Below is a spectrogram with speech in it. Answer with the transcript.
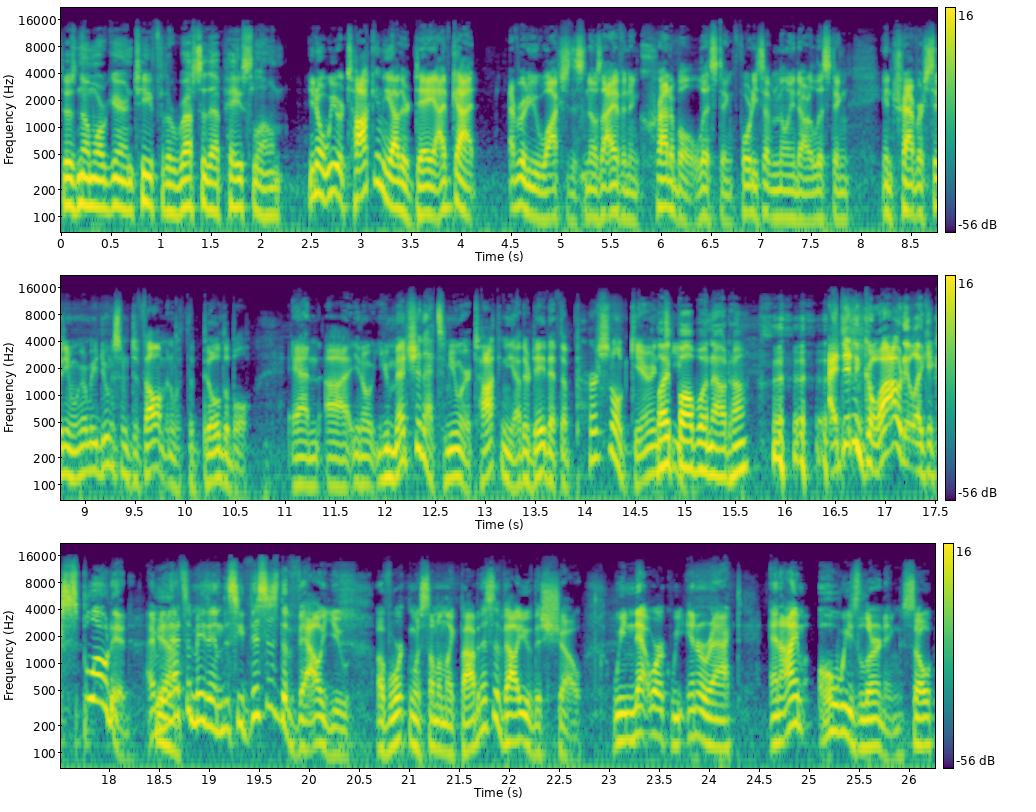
there's no more guarantee for the rest of that PACE loan. You know, we were talking the other day. I've got everybody who watches this knows I have an incredible listing, forty-seven million dollar listing in Traverse City. We're going to be doing some development with the buildable. And uh, you know, you mentioned that to me when we were talking the other day that the personal guarantee Light bulb went out, huh? I didn't go out; it like exploded. I mean, Yeah. that's amazing. And see, this is the value of working with someone like Bob, and this is the value of this show. We network, we interact, and I'm always learning. So,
